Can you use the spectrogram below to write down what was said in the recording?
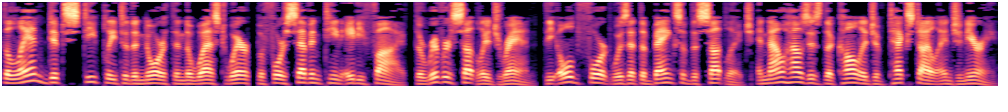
The land dips steeply to the north and the west where, before 1785, the river Sutlej ran. The old fort was at the banks of the Sutlej and now houses the College of Textile Engineering.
